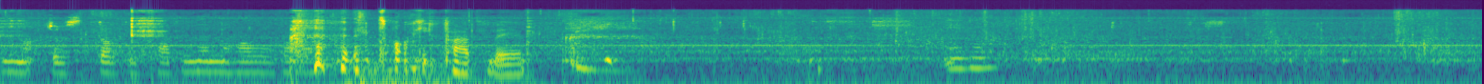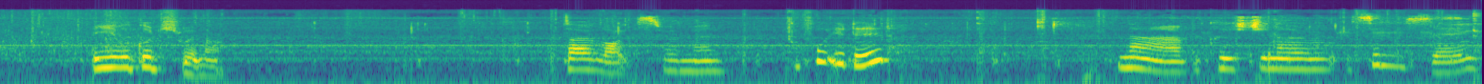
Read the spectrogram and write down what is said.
you're not just doggy paddling the whole way. Doggy paddling. hmm Are you a good swimmer? I don't like swimming. I thought you did. Nah, because you know it's in the sea.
